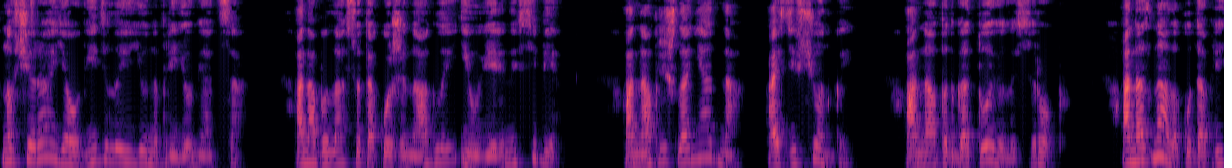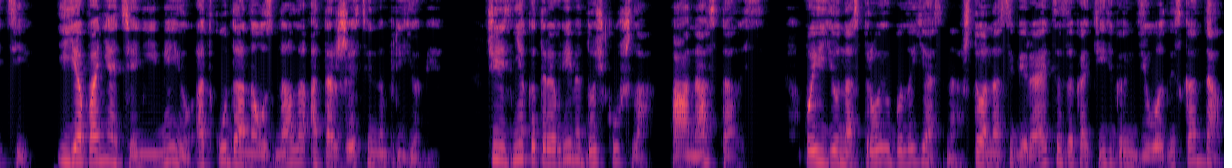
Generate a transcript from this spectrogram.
Но вчера я увидела ее на приеме отца. Она была все такой же наглой и уверенной в себе. Она пришла не одна, а с девчонкой. Она подготовилась, Роб. Она знала, куда прийти, и я понятия не имею, откуда она узнала о торжественном приеме. Через некоторое время дочка ушла, а она осталась. По ее настрою было ясно, что она собирается закатить грандиозный скандал.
